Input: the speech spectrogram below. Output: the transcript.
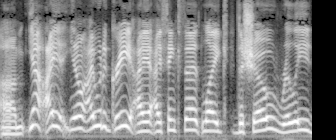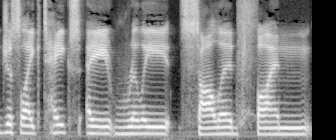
Um yeah, I you know, I would agree. I I think that like the show really just like takes a really solid, fun,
